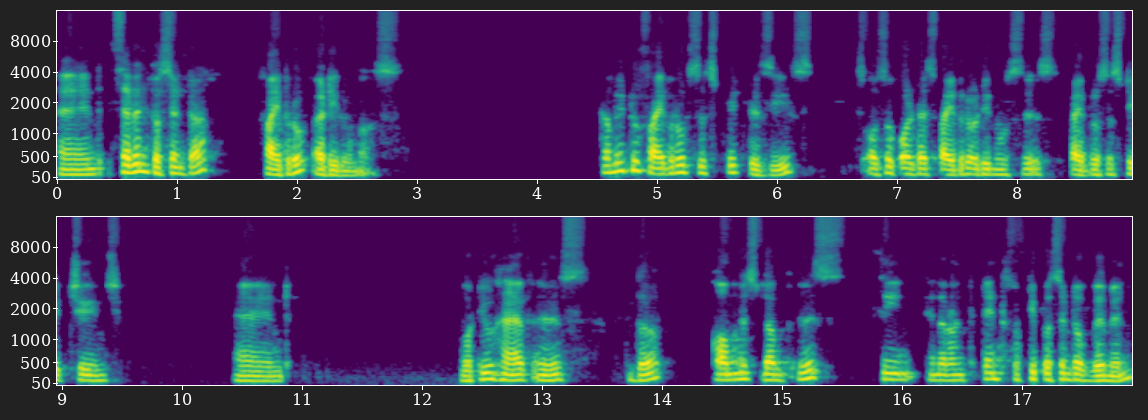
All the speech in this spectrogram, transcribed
And 7% are fibroadenomas. Coming to fibrocystic disease, it's also called as fibroadenosis, fibrocystic change. And what you have is the commonest lump is seen in around 10 to 50% of women.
